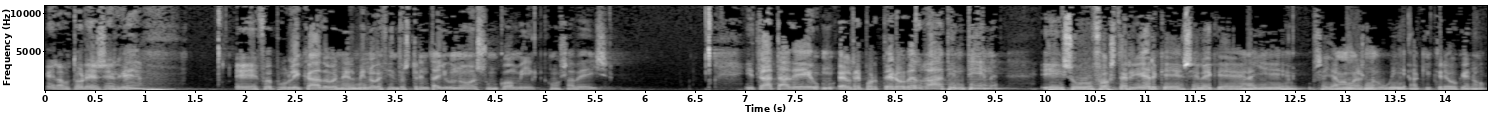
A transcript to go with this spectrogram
El autor es Hergé. Eh, fue publicado en el 1931, es un cómic, como sabéis, y trata de el reportero belga Tintín y su Fox Terrier, que se ve que allí se llama Snowy, aquí creo que no.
